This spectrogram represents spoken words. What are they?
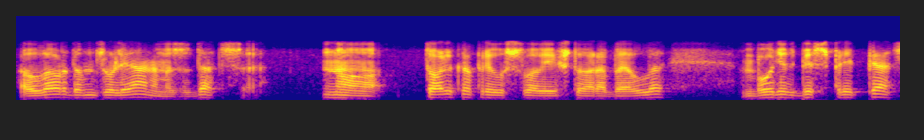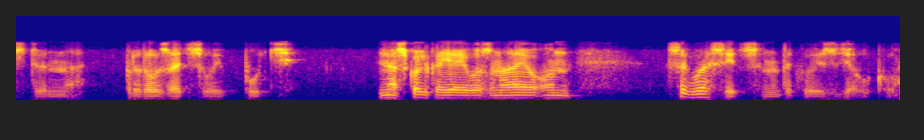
лордом Джулианом и сдаться. Но только при условии, что Арабелла будет беспрепятственно продолжать свой путь. Насколько я его знаю, он согласится на такую сделку.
